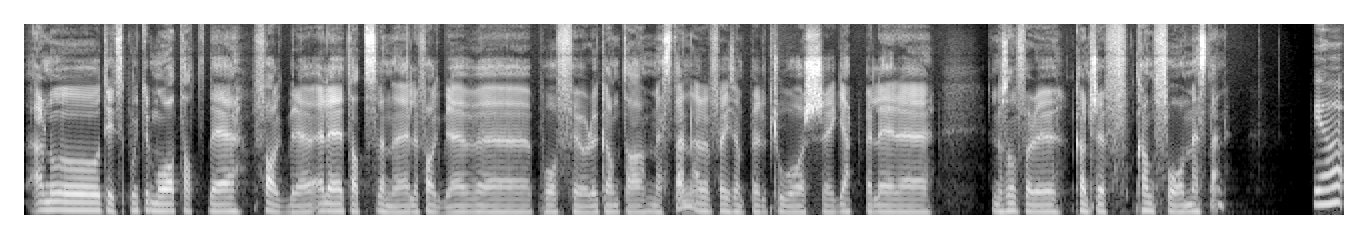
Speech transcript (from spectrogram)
Er det noe tidspunkt du må ha tatt det fagbrev, eller tatt svenne- eller fagbrev eh, på før du kan ta mesteren? Er det f.eks. to års gap, eller, eh, eller noe sånt, før du kanskje kan få mesteren? Ja,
